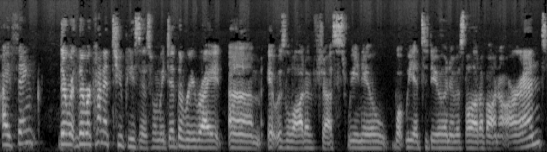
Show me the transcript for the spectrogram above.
I think there were there were kind of two pieces when we did the rewrite. Um, it was a lot of just we knew what we had to do, and it was a lot of on our end.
